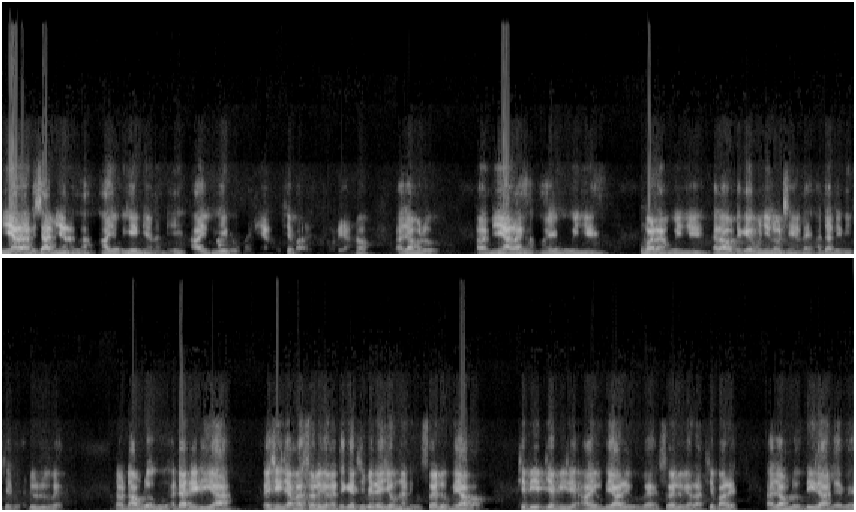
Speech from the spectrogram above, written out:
မြင်ရတာတခြားမြင်ရတာလားအာယုံအရေးမြင်တာမြင်အာယုံအရေးကိုမြင်ရတာဖြစ်ပါတယ်ဟိုတရားနော်ဒါကြောင့်မလို့အဲ့မြင်ရတာကအာယုံဝิญဉ် ဥပါဒံဝิญဉ်အဲ့ဒါကိုတကယ်ဝิญဉ်လို့ထင်ရင်လည်းအတ္တဒိဋ္ဌိဖြစ်တယ်အတူတူပဲတော့ဒါမလို့အခုအတ္တဒိဋ္ဌိကဘယ်ချိန်ကျမှဆွဲလို့ရလဲတကယ်ဖြစ်ဖြစ်တဲ့ယုံနာတွေကိုဆွဲလို့မရပါဘူးဖြစ်ပြီးပြက်ပြီးတဲ့အာယုံတရားတွေကိုပဲဆွဲလို့ရတာဖြစ်ပါတယ်။ဒါကြောင့်မလို့သိတာလည်းပဲ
